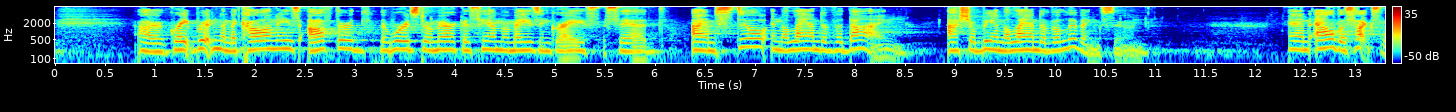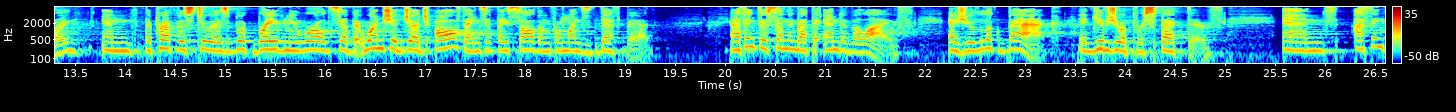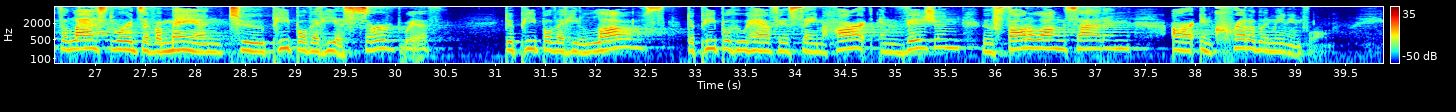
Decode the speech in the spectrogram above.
uh, Great Britain and the colonies, authored the words to America's hymn, Amazing Grace, said, I am still in the land of the dying. I shall be in the land of the living soon. And Aldous Huxley, in the preface to his book Brave New World, said that one should judge all things if they saw them from one's deathbed. And I think there's something about the end of the life as you look back, it gives you a perspective. And I think the last words of a man to people that he has served with, to people that he loves, to people who have his same heart and vision, who fought alongside him, are incredibly meaningful.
